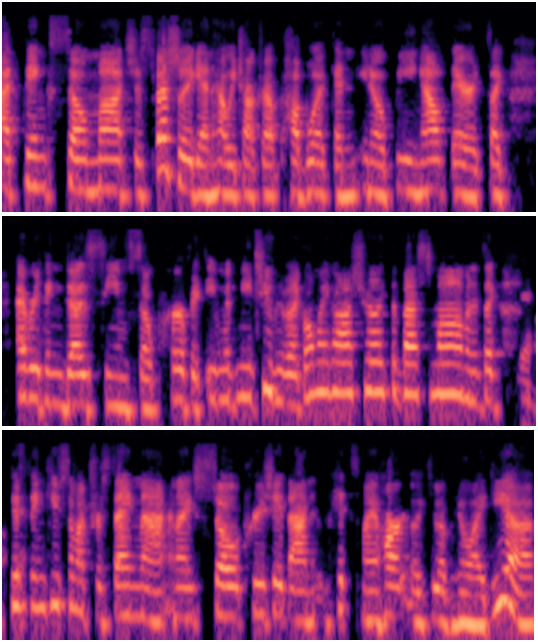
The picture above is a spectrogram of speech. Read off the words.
i think so much especially again how we talked about public and you know being out there it's like everything does seem so perfect even with me too people are like oh my gosh you're like the best mom and it's like Yeah. just thank you so much for saying that and i so appreciate that and it hits my heart like you have no idea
